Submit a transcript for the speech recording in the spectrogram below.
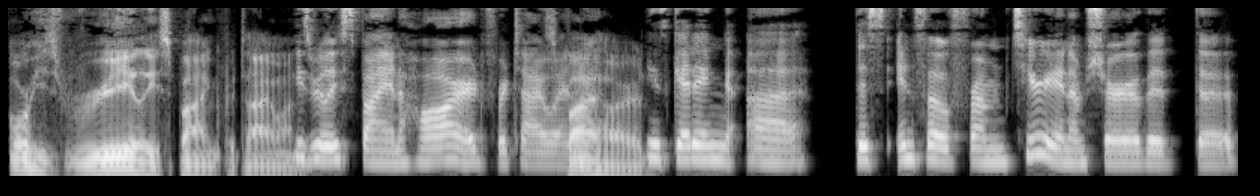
Or he's really spying for Tywin. He's really spying hard for Tywin. spy hard. He's getting uh this info from Tyrion, I'm sure, that the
